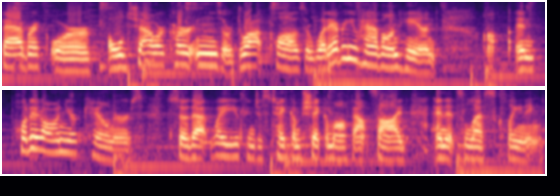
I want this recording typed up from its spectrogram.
fabric or old shower curtains or drop cloths or whatever you have on hand uh, and put it on your counters so that way you can just take them, shake them off outside and it's less cleaning.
